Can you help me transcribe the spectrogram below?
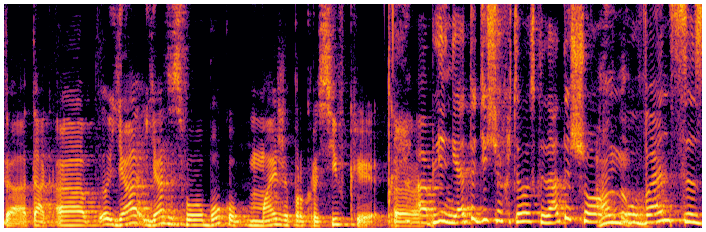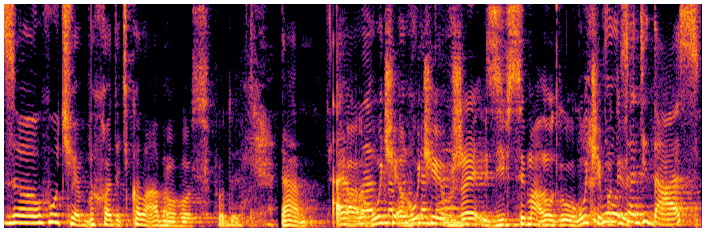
Та, так, е, я, я зі свого боку майже про кросівки. е, А блін, я тоді ще хотіла сказати, що А, ну. у Vans з Gucci виходить колаба. О, господи. Так. А, Але Gucci, а Gucci виглядає- вже зі всіма. Ну, Gucci Ну, потрібно- це Дідас.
